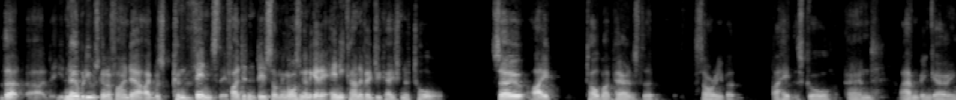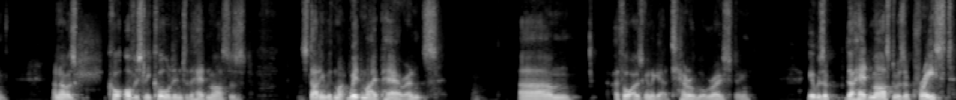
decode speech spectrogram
that uh, nobody was going to find out. I was convinced that if I didn't do something, I wasn't going to get any kind of education at all. So I told my parents that, sorry, but I hate the school and I haven't been going. And I was obviously called into the headmaster's study with my with my parents. Um, I thought I was going to get a terrible roasting. It was a the headmaster was a priest,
